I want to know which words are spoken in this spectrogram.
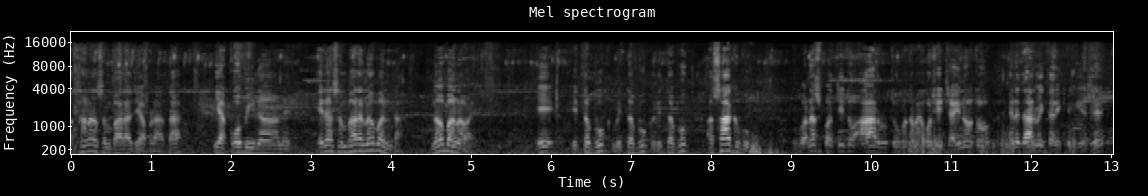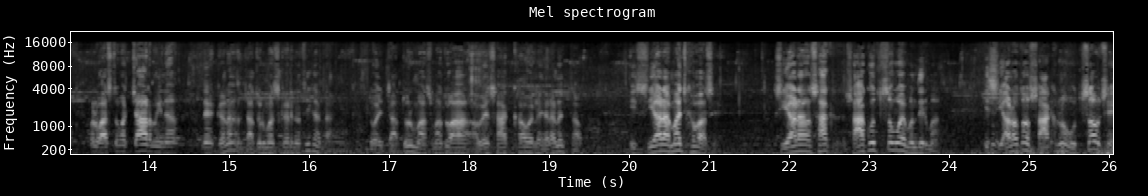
અથાણા સંભારા જે આપણા હતા, એ આ કોબીના અને એના સંભારા ન બનતા, ન બનાવાય. એ હિતભૂખ મિતભૂખ રીતભૂખ અશાકભૂખ વનસ્પતિ તો આ ઋતુમાં તમે ઓછી જૈનો તો એને ધાર્મિક તરીકે લઈએ છે પણ વાસ્તવમાં ચાર મહિના ને ઘણા ચાતુર્માસ કરી નથી ખાતા. તો એ ચાતુર્માસમાં તો આ હવે શાક ખાઓ એટલે હેરાન જ થાવ એ શિયાળામાં જ ખવાશે. શિયાળા શાક શાક ઉત્સવ હોય મંદિરમાં. એ શિયાળો તો શાકનો ઉત્સવ છે.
